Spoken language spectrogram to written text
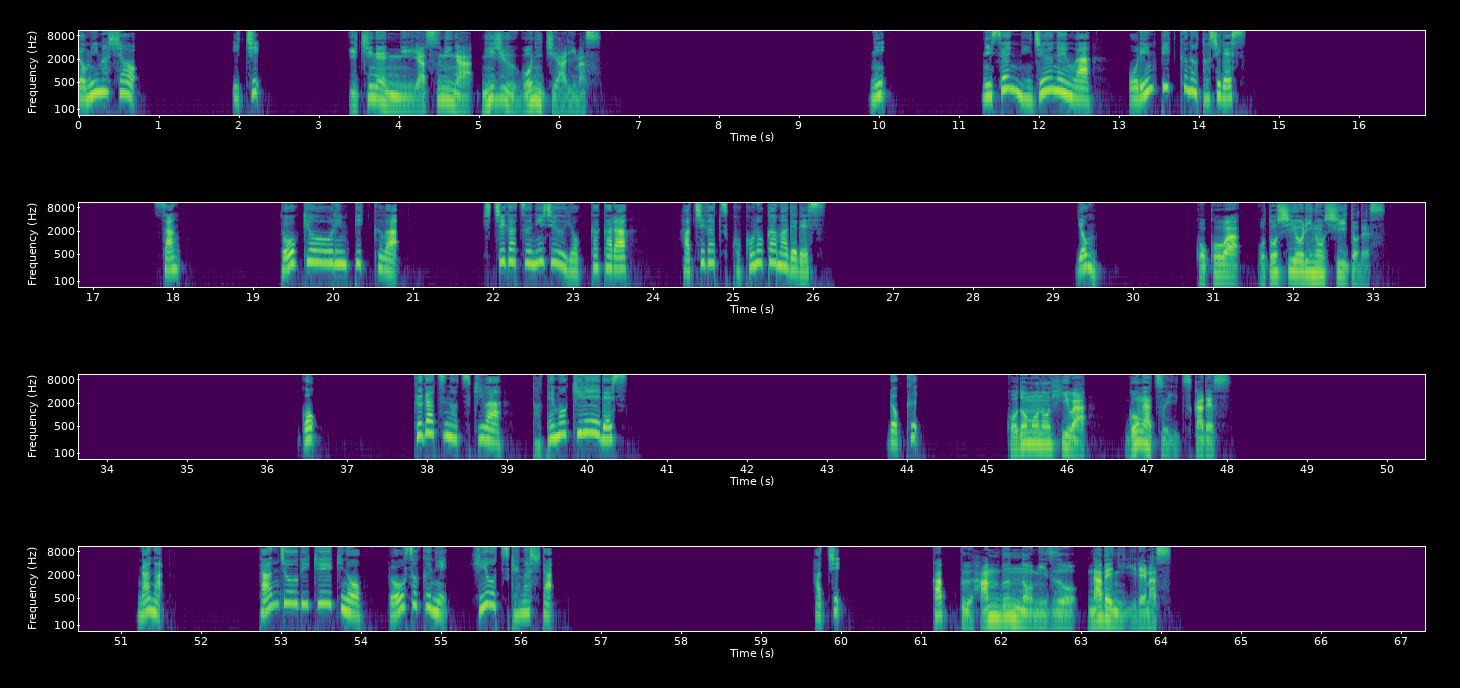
読みましょう。1、1年に休みが25日あります。2、2020年はオリンピックの年です。3、東京オリンピックは7月24日から8月9日までです。4、ここはお年寄りのシートです。5、9月の月はとても綺麗です。6、子供の日は5月5日です。7誕生日ケーキのろうそくに火をつけました。8カップ半分の水を鍋に入れます。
